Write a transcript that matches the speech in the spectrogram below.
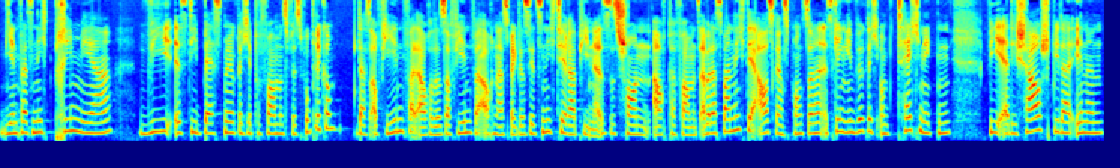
jedenfalls nicht primär, wie ist die bestmögliche Performance fürs Publikum? Das auf jeden Fall auch. Also das ist auf jeden Fall auch ein Aspekt. Das ist jetzt nicht Therapie, ne? es ist schon auch Performance. Aber das war nicht der Ausgangspunkt, sondern es ging ihm wirklich um Techniken, wie er die SchauspielerInnen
